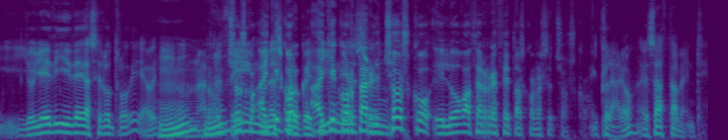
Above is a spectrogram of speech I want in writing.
y, yo ya di ideas el otro día. oye, Mm, una mm. El recín, chosco, hay, que hay cortar el chosco y luego hacer recetas con ese chosco. Claro, exactamente.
